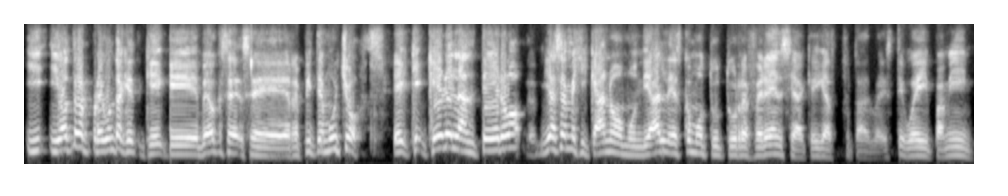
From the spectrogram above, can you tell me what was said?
y, y otra pregunta que, que- que veo que se, se repite mucho, eh, ¿qué, qué delantero, ya sea mexicano o mundial, es como tu, tu referencia? Que digas, puta, este güey para mí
